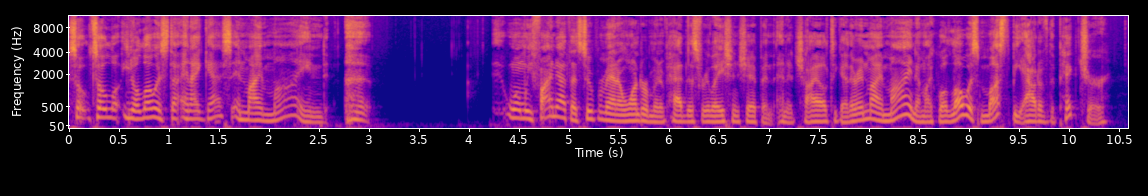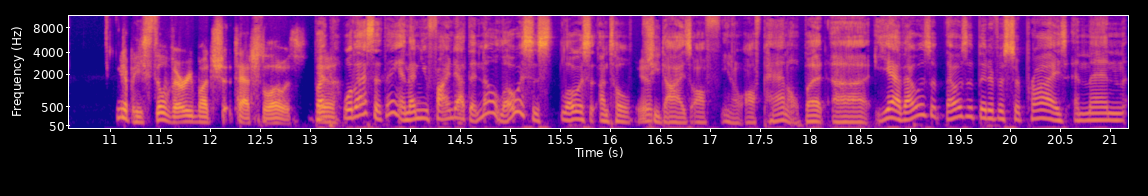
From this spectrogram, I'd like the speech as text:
so so you know Lois and I guess in my mind. When we find out that Superman and Wonder Woman have had this relationship and, and a child together, in my mind, I'm like, well, Lois must be out of the picture. Yeah, but he's still very much attached to Lois. But yeah. well, that's the thing. And then you find out that no, Lois is Lois until Yeah. she dies off, you know, off panel. But uh, yeah, that was a that was a bit of a surprise. And then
